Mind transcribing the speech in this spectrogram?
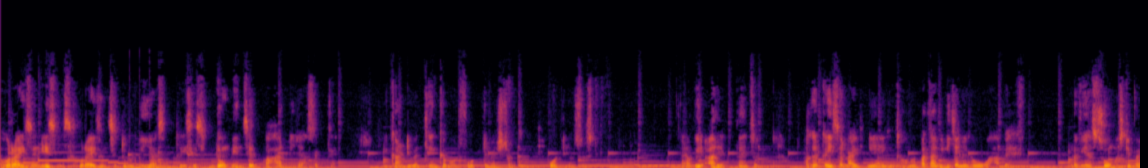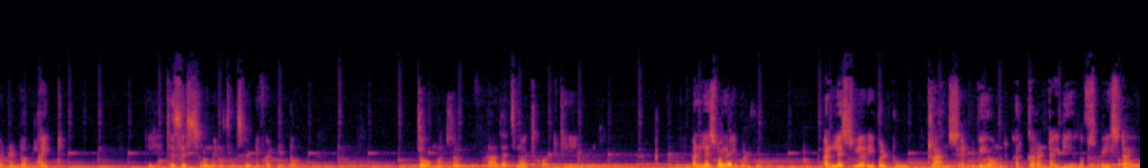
होराइजन इस इस होराइजन से दूर नहीं जा सकते इस इस डोमेन से बाहर नहीं जा सकते। We can't even think about fourth dimensional fourth dimensional system अभी अरे अगर कहीं से लाइट नहीं आएगी तो हमें पता भी नहीं चलेगा वो वहाँ पे है। We are so much dependent on light ठीक है this is so many things we are dependent on तो मतलब हाँ दैट्स माय थॉट कि unless we are able to unless we are able to transcend beyond our current ideas of space time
